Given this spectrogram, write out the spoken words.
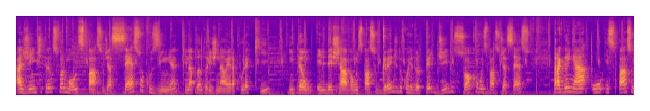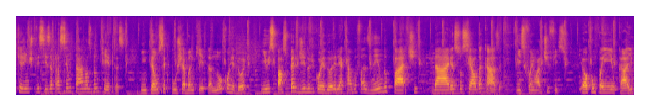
a gente transformou o espaço de acesso à cozinha, que na planta original era por aqui, então ele deixava um espaço grande do corredor perdido, só como espaço de acesso, para ganhar o espaço que a gente precisa para sentar nas banquetas. Então você puxa a banqueta no corredor e o espaço perdido de corredor ele acaba fazendo parte da área social da casa. Isso foi um artifício. Eu acompanhei o Caio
